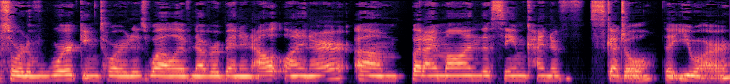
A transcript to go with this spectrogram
sort of working toward as well. I've never been an outliner, um, but I'm on the same kind of schedule that you are.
